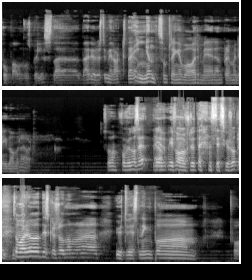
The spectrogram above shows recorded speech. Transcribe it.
fotballen som spilles. Der, der gjøres det mye rart. Det er ingen som trenger VAR mer enn Premier League-dommere. Så får vi nå se. Vi, Ja. vi får avslutte en diskusjon. Så var det jo diskusjon om uh, utvisning på, på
